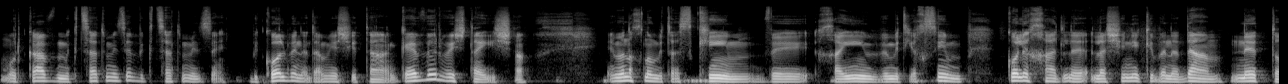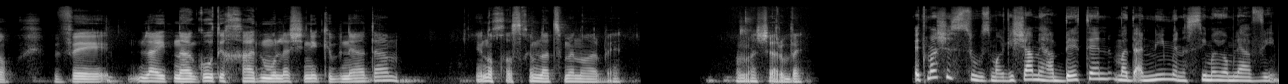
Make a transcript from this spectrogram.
מורכב מקצת מזה וקצת מזה. בכל בן אדם יש את הגבר ויש את האישה. אם אנחנו מתעסקים וחיים ומתייחסים כל אחד לשני כבן אדם, נטו, ולהתנהגות אחד מול השני כבני אדם, היינו חוסכים לעצמנו הרבה. ממש הרבה. את מה שסוז מרגישה מהבטן, מדענים מנסים היום להבין.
